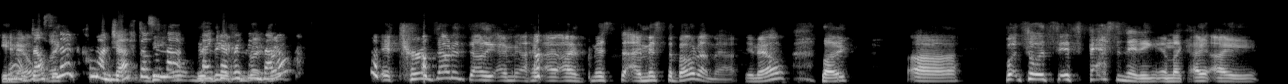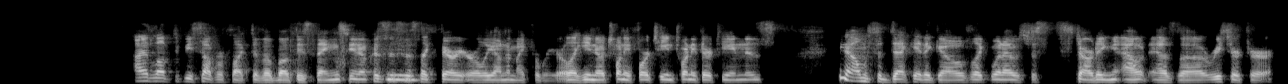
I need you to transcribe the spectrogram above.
You yeah, know? doesn't like, it? Come on, Jeff. Doesn't the, that the, make the, everything right, better? Right. it turns out it does. I mean, I, I, I missed I missed the boat on that. You know, like, uh, but so it's it's fascinating and like I I I love to be self-reflective about these things, you know, because this mm. is like very early on in my career. Like, you know, 2014, 2013 is, you know, almost a decade ago, like when I was just starting out as a researcher.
